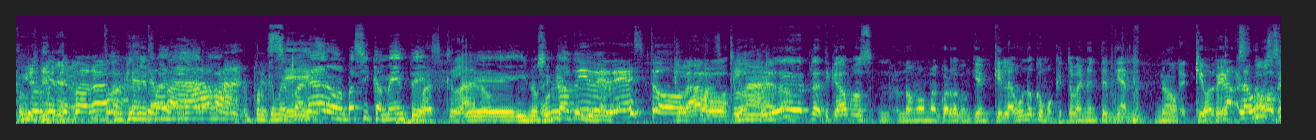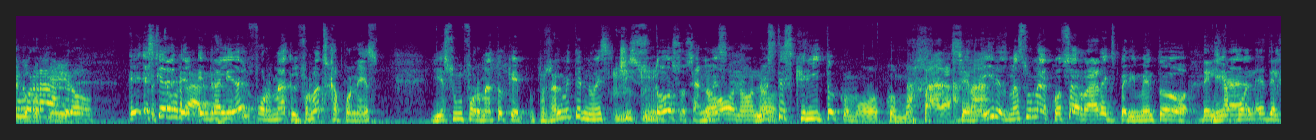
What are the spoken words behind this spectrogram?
Porque te pagaban. Porque me pagaron. pagaban. Porque Pues me sí. pagaron, básicamente. Pues claro. Eh, y nos Uno vive dinero. de esto. Claro, Pues claro. Platicábamos, no me acuerdo con quién, que la uno como que todavía no entendían No. eh, qué No, la, pex, la uno ¿no? O sea, estuvo como rara, que- pero... Eh, Es que rara. en realidad el formato, el formato es japonés y es un formato que pues realmente no es chistoso, o sea, no, No, es- no, no no. está escrito como, como para hacer ajá. reír, es más una cosa rara, experimento. Del, Mira, japonés, del,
